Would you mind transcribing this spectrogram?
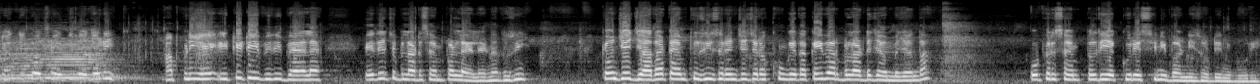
ਛੇਤੀ ਤੋਂ ਛੇਤੀ ਉਹ ਜਿਹੜੀ ਆਪਣੀ ਇਹ ਈਟੀਟੀਪੀ ਦੀ ਬੈਲ ਹੈ, ਇਹਦੇ ਚ ਬਲੱਡ ਸੈਂਪਲ ਲੈ ਲੈਣਾ ਤੁਸੀਂ। ਕਿਉਂ ਜੇ ਜ਼ਿਆਦਾ ਟਾਈਮ ਤੁਸੀਂ ਸਿਰਿੰਜ 'ਚ ਰੱਖੋਗੇ ਤਾਂ ਕਈ ਵਾਰ ਬਲੱਡ ਜੰਮ ਜਾਂਦਾ। ਉਹ ਫਿਰ ਸੈਂਪਲ ਦੀ ਐਕੂਰੇਸੀ ਨਹੀਂ ਬਣਨੀ ਤੁਹਾਡੀ ਨਹੀਂ ਪੂਰੀ।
